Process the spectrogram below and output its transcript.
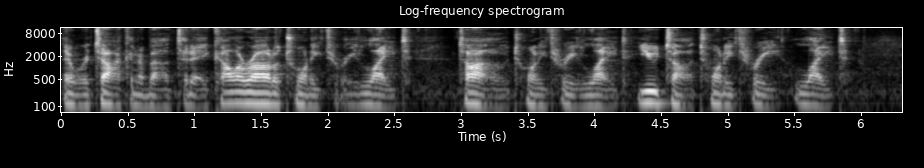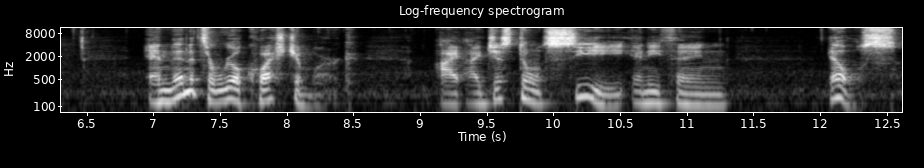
that we're talking about today. Colorado 23, light. Tahoe 23, light. Utah 23, light. And then it's a real question mark. I, I just don't see anything else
